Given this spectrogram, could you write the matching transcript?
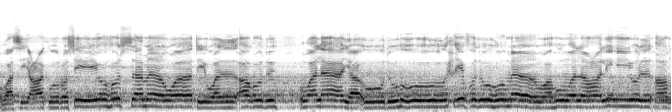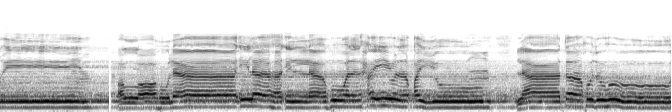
وسع كرسيه السماوات والأرض ولا يؤوده حفظهما وهو العلي العظيم. الله لا إله إلا هو الحي القيوم. لا تأخذه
